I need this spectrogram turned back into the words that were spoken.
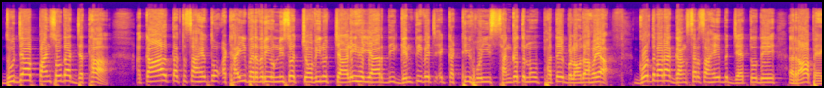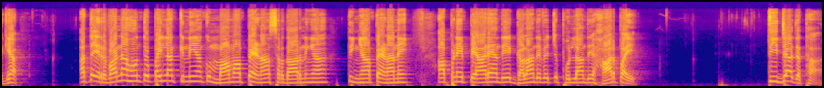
ਦੂਜਾ 500 ਦਾ ਜੱਥਾ, ਅਕਾਲ ਤਖਤ ਸਾਹਿਬ ਤੋਂ 28 ਫਰਵਰੀ 1924 ਨੂੰ 40000 ਦੀ ਗਿਣਤੀ ਵਿੱਚ ਇਕੱਠੀ ਹੋਈ ਸੰਗਤ ਨੂੰ ਫਤਿਹ ਬੁਲਾਉਂਦਾ ਹੋਇਆ। ਗੁਰਦੁਆਰਾ ਗੰਗਸਰ ਸਾਹਿਬ ਜੈਤੋ ਦੇ ਰਾਹ ਪੈ ਗਿਆ। ਅਤੇ ਰਵਾਨਾ ਹੋਣ ਤੋਂ ਪਹਿਲਾਂ ਕਿੰਨੀਆਂ ਕੁ ਮਾਵਾਂ, ਭੈਣਾਂ ਸਰਦਾਰਨੀਆਂ ਧੀਆਂ, ਭੈਣਾਂ ਨੇ ਆਪਣੇ ਪਿਆਰਿਆਂ ਦੇ ਗਲਾਂ ਦੇ ਵਿੱਚ ਫੁੱਲਾਂ ਦੇ ਹਾਰ ਪਾਏ। ਤੀਜਾ ਜੱਥਾ,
